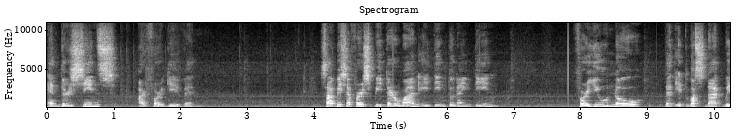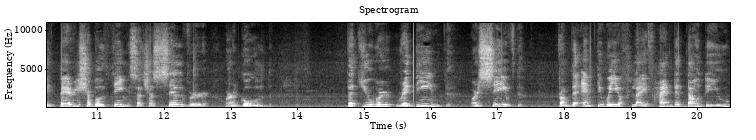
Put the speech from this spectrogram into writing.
and their sins are forgiven. Sabi sa 1 Peter 1, 18 to 19, For you know that it was not with perishable things such as silver or gold that you were redeemed or saved from the empty way of life handed down to you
